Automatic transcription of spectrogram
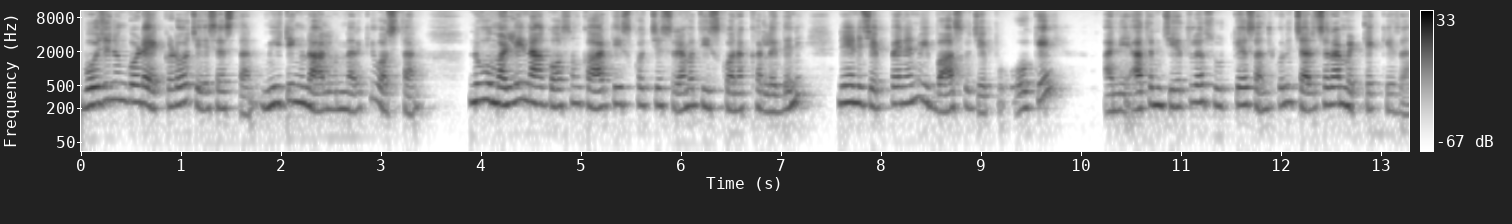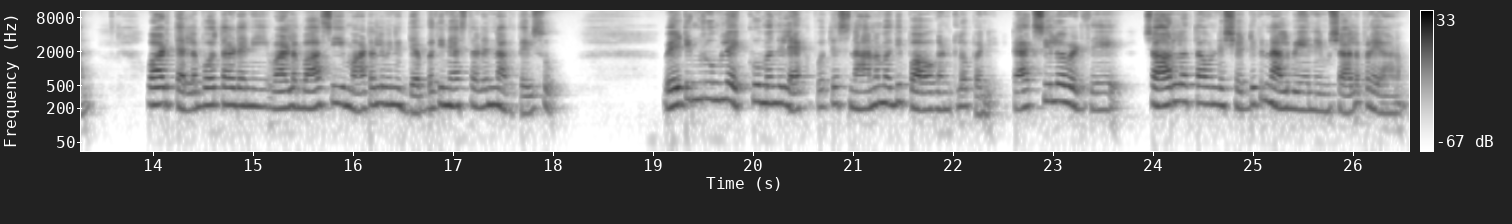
భోజనం కూడా ఎక్కడో చేసేస్తాను. మీటింగ్ నాలుగున్నరకి వస్తాను. నువ్వు మళ్ళీ నా కోసం కార్ తీసుకొచ్చే శ్రమ తీసుకోనక్కర్లేదని నేను చెప్పానని మీ బాస్కు చెప్పు ఓకే? అని అతని చేతిలో సూట్ కేసు అందుకుని చరచరా మెట్లెక్కేశాను. వాడు తెల్లబోతాడని వాళ్ళ బాస్ ఈ మాటలు విని దెబ్బతినేస్తాడని నాకు తెలుసు. వెయిటింగ్ రూమ్లో ఎక్కువ మంది లేకపోతే స్నానం అది పావుగంటలో పని. ట్యాక్సీలో పెడితే చారులతా ఉండే షెడ్డుకి నలభై నిమిషాల ప్రయాణం.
